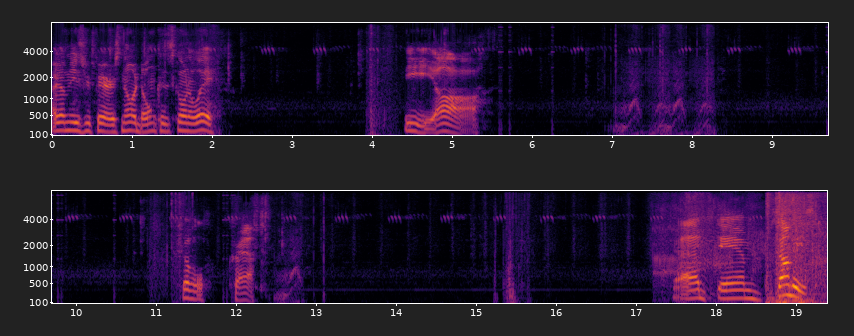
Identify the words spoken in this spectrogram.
Item needs repairs. No, it don't, because it's going away. Yeah. Shovel. Craft. God damn zombies!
